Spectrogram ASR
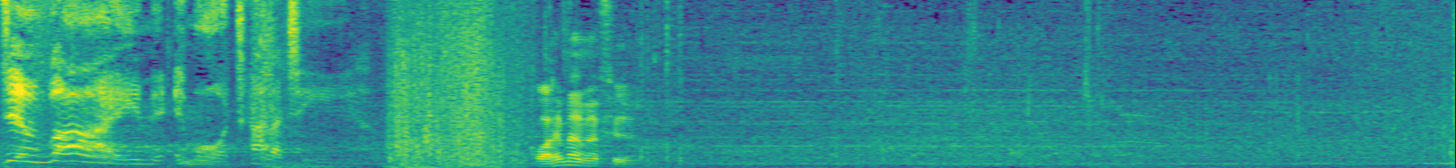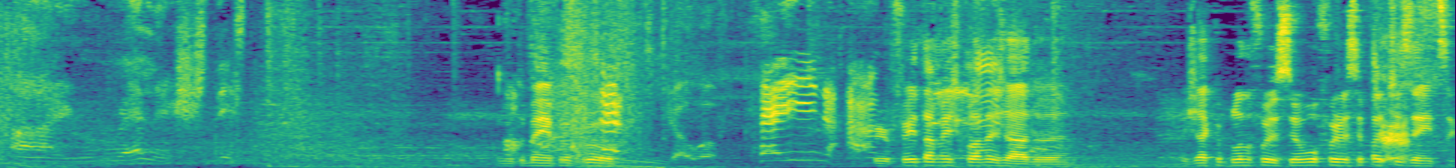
divine immortality. Corre mesmo, minha filha. Muito bem, and Perfeitamente planejado, velho. Já que o plano foi seu, eu vou oferecer pra Tizentes.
